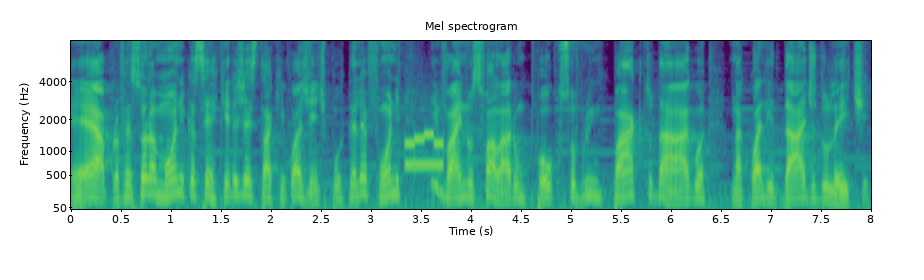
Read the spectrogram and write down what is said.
É, a professora Mônica Cerqueira já está aqui com a gente por telefone e vai nos falar um pouco sobre o impacto da água na qualidade do leite.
